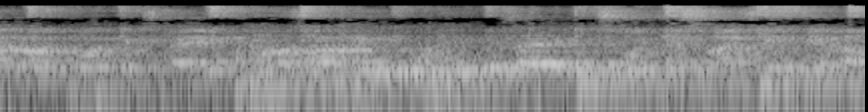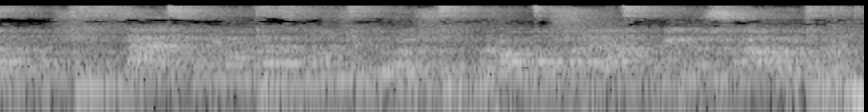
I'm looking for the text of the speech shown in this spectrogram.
atrod potiks spēju, no sāpīgu, un es mācīt vienalpoši. Tāds kļūtas lūži droši, roku šajā vidus kauju.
